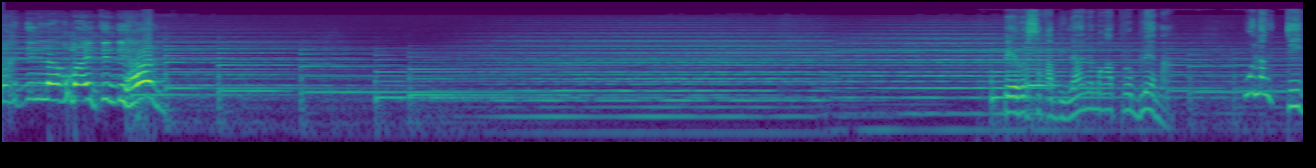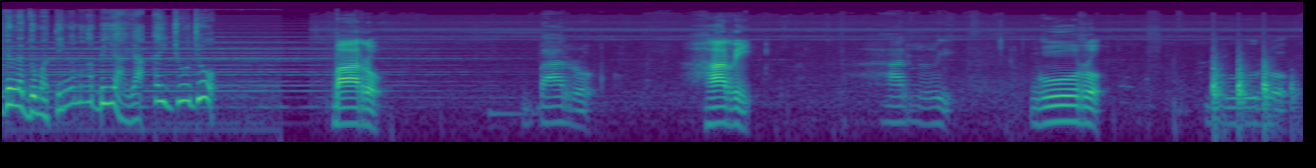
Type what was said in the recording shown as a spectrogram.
Bakit nila ako maintindihan? Pero sa kabila ng mga problema, walang tigil na dumating ang mga biyaya kay Jojo. Baro. Baro. Hari. Hari. Guro. Guro.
